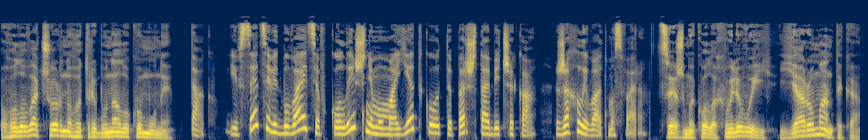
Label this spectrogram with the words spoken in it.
голова Чорного трибуналу комуни. так. І все це відбувається в колишньому маєтку, тепер штабі ЧК. Жахлива атмосфера. Це ж Микола Хвильовий. Я романтика,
